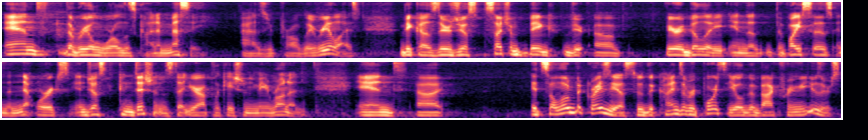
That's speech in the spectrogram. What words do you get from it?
and the real world is kind of messy, as you probably realize, because there's just such a big uh, variability in the devices, in the networks, in just conditions that your application may run in. And uh, it's a little bit crazy as to the kinds of reports that you'll get back from your users.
